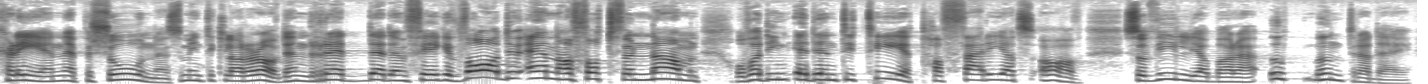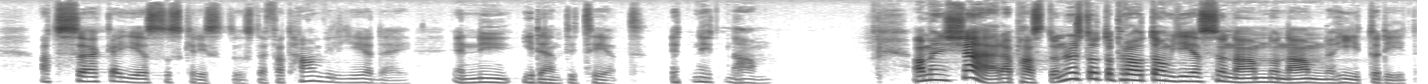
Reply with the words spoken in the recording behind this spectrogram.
klene personen som inte klarar av, den rädde, den fege, vad du än har fått för namn och vad din identitet har färgats av, så vill jag bara uppmuntra dig att söka Jesus Kristus, därför att han vill ge dig en ny identitet, ett nytt namn. Ja men kära pastor, nu har du stått och pratat om Jesu namn och namn och hit och dit.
